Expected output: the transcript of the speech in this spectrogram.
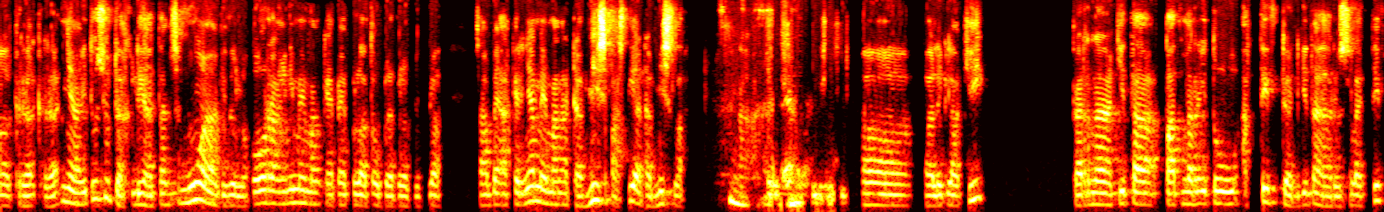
uh, gerak-geraknya itu sudah kelihatan semua gitu loh. Orang ini memang capable atau bla bla bla. Sampai akhirnya memang ada miss, pasti ada miss lah. Nah, akhirnya, uh, balik lagi karena kita partner itu aktif dan kita harus selektif,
